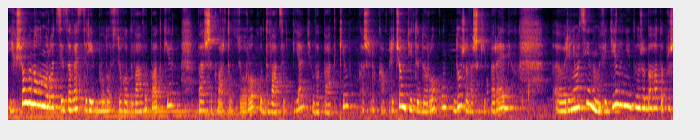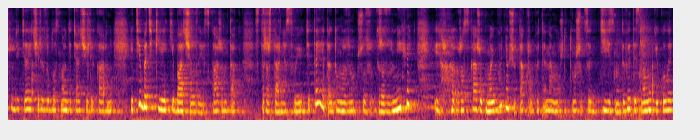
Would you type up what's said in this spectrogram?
Якщо в минулому році за весь рік було всього два випадки, перший квартал цього року 25 випадків кашлюка. Причому діти до року, дуже важкий перебіг. Е, В реанімаційному відділенні дуже багато пройшло дітей через обласну дитячу лікарню. І ті батьки, які бачили, скажімо так, страждання своїх дітей, я так думаю, що зрозуміють і розкажуть в майбутньому, що так робити не можна. Тому що це дійсно дивитись на муки, коли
